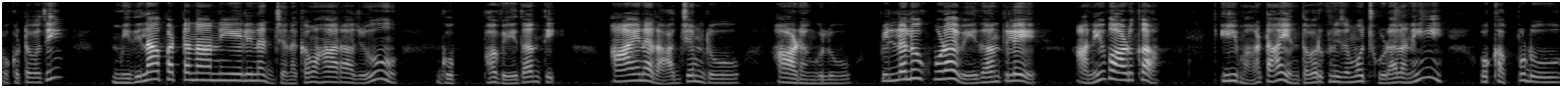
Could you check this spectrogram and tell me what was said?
ఒకటోది మిథిలా పట్టణాన్ని ఏలిన జనక మహారాజు గొప్ప వేదాంతి. ఆయన రాజ్యంలో ఆడంగులు పిల్లలు కూడా వేదాంతులే అని వాడుక. ఈ మాట ఎంతవరకు నిజమో చూడాలని ఒకప్పుడు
